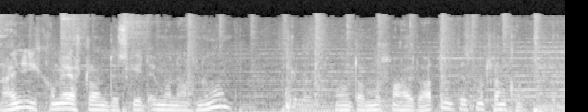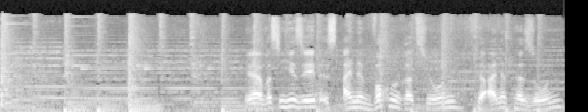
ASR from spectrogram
Nein, ich komme erst dran, das geht immer nach Nummern und dann muss man halt warten, bis man dran kommt. Ja, was ihr hier seht, ist eine Wochenration für eine Person.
